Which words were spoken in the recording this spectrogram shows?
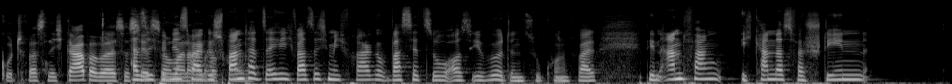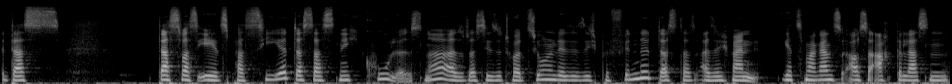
gut, was nicht gab, aber es ist also jetzt ich bin jetzt mal gespannt Frage. tatsächlich, was ich mich frage, was jetzt so aus ihr wird in Zukunft, weil den Anfang, ich kann das verstehen, dass das, was ihr jetzt passiert, dass das nicht cool ist, ne? Also dass die Situation, in der sie sich befindet, dass das, also ich meine, jetzt mal ganz außer Acht gelassen,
